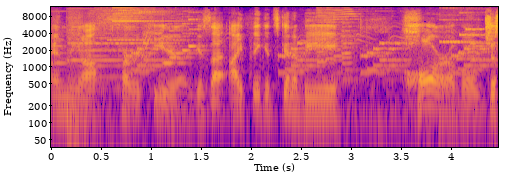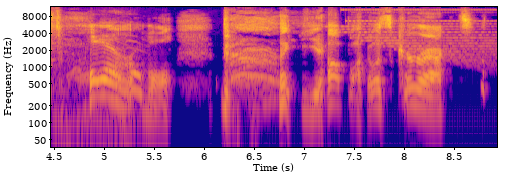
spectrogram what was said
ending off part here, because I, I think it's going to be horrible, just horrible. yep, I was correct.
